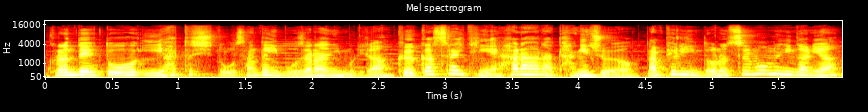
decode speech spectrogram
그런데 또 이 하타 씨도 상당히 모자란 인물이라 그 가스라이팅에 하나하나 당해줘요. 남편이 너는 쓸모없는 인간이야?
